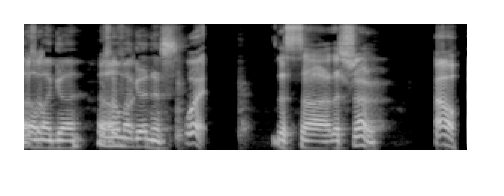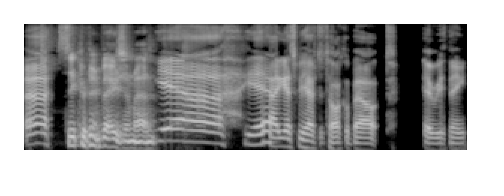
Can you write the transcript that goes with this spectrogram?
Oh my god. Oh my goodness. What? This uh this show. Oh, uh, Secret Invasion, man. yeah, yeah. I guess we have to talk about everything.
